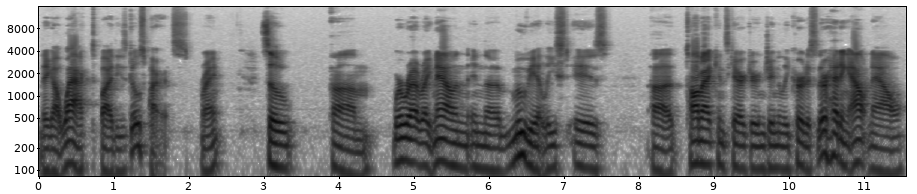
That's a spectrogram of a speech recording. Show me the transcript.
they got whacked by these ghost pirates right so um, where we're at right now in, in the movie at least is uh, tom atkins character and jamie lee curtis they're heading out now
